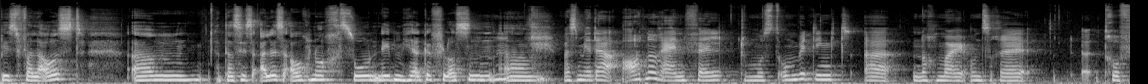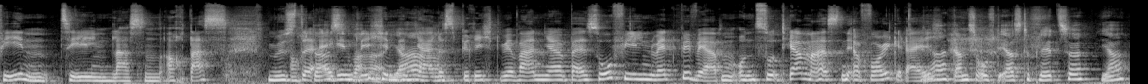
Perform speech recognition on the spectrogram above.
bis Verlaust. Ähm, das ist alles auch noch so nebenher geflossen. Mhm. Ähm, Was mir da auch noch einfällt, du musst unbedingt äh, nochmal unsere äh, Trophäen zählen lassen. Auch das müsste Auch das eigentlich war, in ja. den Jahresbericht. Wir waren ja bei so vielen Wettbewerben und so dermaßen erfolgreich. Ja, ganz oft erste Plätze, ja.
